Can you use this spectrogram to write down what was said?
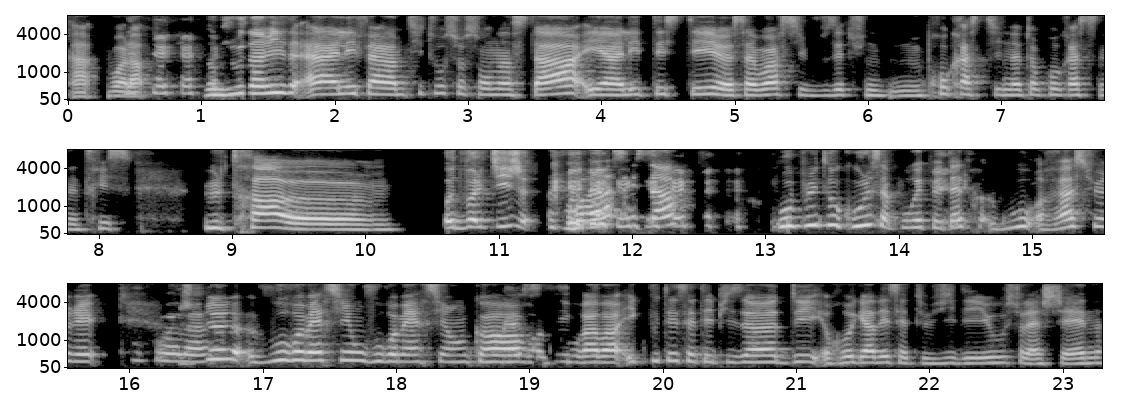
Ah, voilà. Donc, je vous invite à aller faire un petit tour sur son Insta et à aller tester, euh, savoir si vous êtes une, procrastinateur, procrastinatrice ultra. Haute voltige. Voilà, c'est ça. Ou plutôt cool, ça pourrait peut-être vous rassurer. Je vous remercie, on vous remercie encore pour avoir écouté cet épisode et regardé cette vidéo sur la chaîne.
